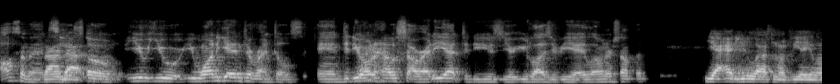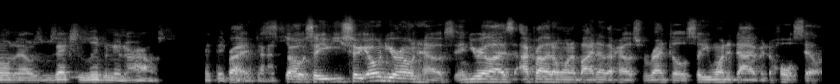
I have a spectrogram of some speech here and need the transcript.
Awesome, man. So, so, you you you want to get into rentals, and did you own a house already yet? Did you use your utilize your VA loan or something? Yeah, I had utilized my VA loan, and I was was actually living in our house at that right. So so you so you owned your own house, and you realized I probably don't want to buy another house for rentals, so you want to dive into wholesaling.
